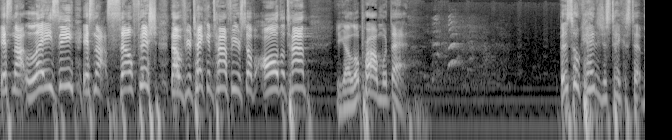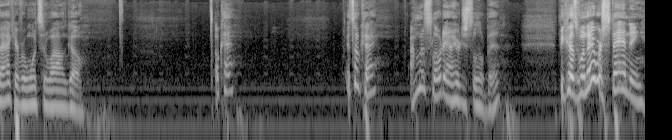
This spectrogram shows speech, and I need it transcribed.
It's not lazy, it's not selfish. Now, if you're taking time for yourself all the time, you got a little problem with that. But it's okay to just take a step back every once in a while and go, okay, it's okay. I'm going to slow down here just a little bit. Because when they were standing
